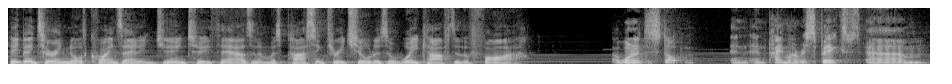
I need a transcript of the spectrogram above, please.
He'd been touring North Queensland in June 2000 and was passing through Childers a week after the fire. I wanted to stop and, and pay my respects, um,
